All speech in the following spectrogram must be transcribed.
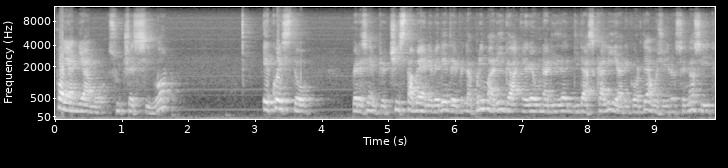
Poi andiamo successivo e questo per esempio ci sta bene, vedete la prima riga è una didascalia, ricordiamoci, se no si,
